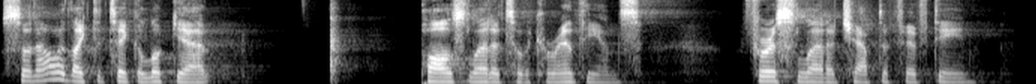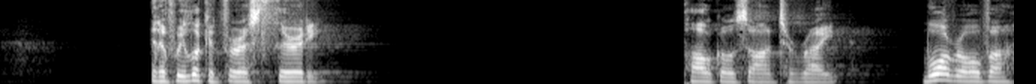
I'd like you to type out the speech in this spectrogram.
So now I'd like to take a look at Paul's letter to the Corinthians, first letter, chapter 15. And if we look at verse 30, Paul goes on to write, Moreover,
